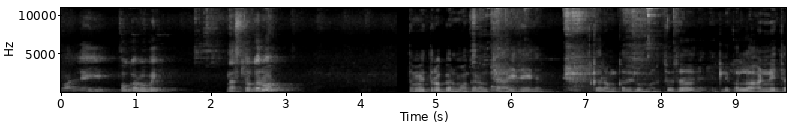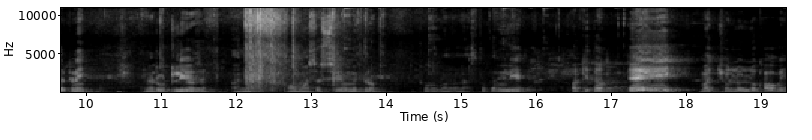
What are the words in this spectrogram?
તો આ લઈએ શું કરો ભાઈ? નાસ્તો કરવો? તો મિત્રો, ગરમા ગરમ ચા આવી જાય છે. ગરમ કરેલું મરચું છે, એટલે કે લહણની ચટણી અને રોટલીઓ છે. અને આમાં છે સેવ મિત્રો. થોડો ઘણો નાસ્તો કરી લઈએ. બાકી તો એ એ, મચ્છું લોલ્લો ખાઓ ભાઈ.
